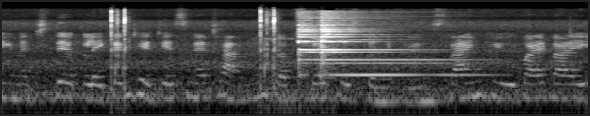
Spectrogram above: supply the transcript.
మీకు నచ్చితే ఒక లైక్ అండ్ షేర్ చేసిన నా ఛానల్ని సబ్స్క్రైబ్ చేసుకోండి friends thank you bye bye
